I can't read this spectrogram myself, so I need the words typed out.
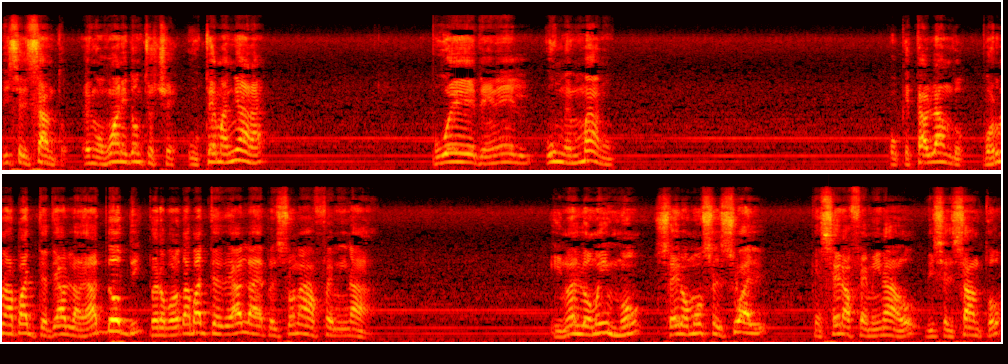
dice el santo, en Juan y Don Choche, usted mañana puede tener un hermano, porque está hablando, por una parte te habla de Abdodi, pero por otra parte te habla de personas afeminadas. Y no es lo mismo ser homosexual que ser afeminado, dice el santo,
